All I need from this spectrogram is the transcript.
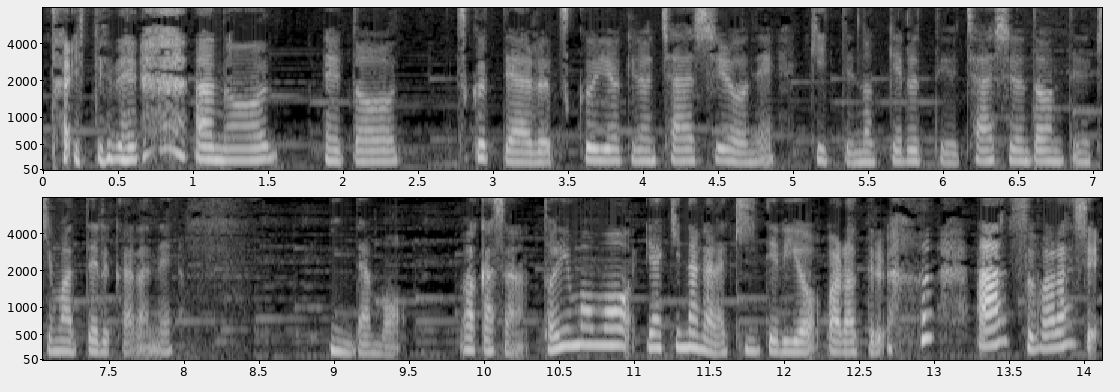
炊いてね、あの、えっ、ー、と、作ってある作り置きのチャーシューをね、切って乗っけるっていうチャーシュー丼って決まってるからね。いいんだもん。若さん、鶏もも焼きながら聞いてるよ。笑ってる。あ、素晴らしい。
